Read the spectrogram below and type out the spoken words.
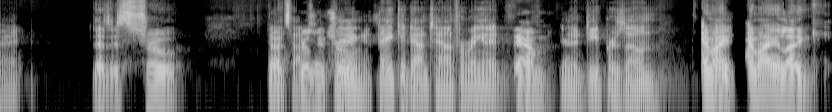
Right. that is true. That's That's really true. Dang, Thank you, downtown, for bringing it Damn. in a deeper zone. Am I am I like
